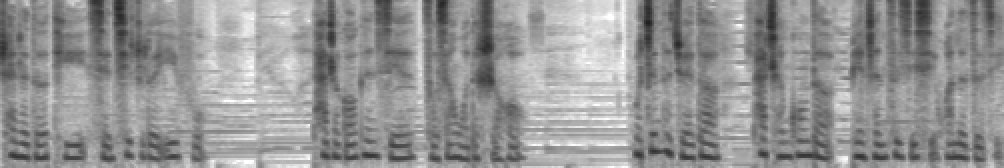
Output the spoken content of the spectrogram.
穿着得体显气质的衣服，踏着高跟鞋走向我的时候。我真的觉得他成功的变成自己喜欢的自己。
